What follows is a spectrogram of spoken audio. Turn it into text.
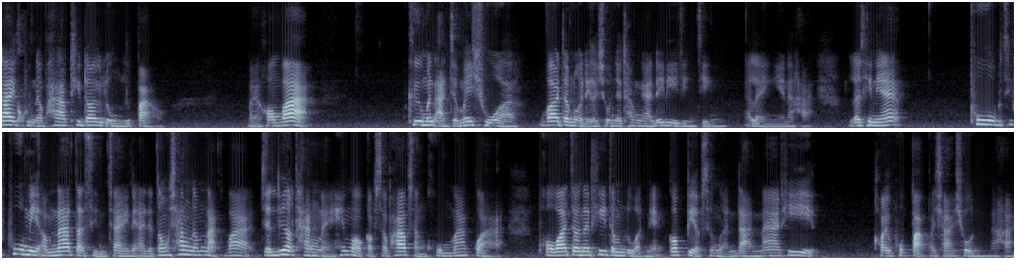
ได้คุณภาพที่ด้อยลงหรือเปล่า หมายความว่า คือมันอาจจะไม่ชัวร์ว่าตำรวจเอกชนจะทำงานได้ดีจริง ๆ อะไรอย่างเงี้ยนะคะ แล้วทีเนี้ย ผู้ผู้มีอำนาจตัดสินใจเนี่ยอาจจะต้องชั่งน้ำหนักว่าจะเลือกทางไหนให้เหมาะกับสภาพสังคมมากกว่า เพราะว่าเจ้าหน้าที่ตำรวจเนี่ยก็เปรียบเสมือนด่านหน้าที่คอยพบปะประชาชนนะคะ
